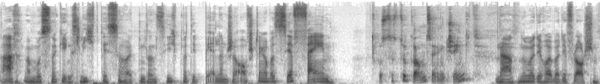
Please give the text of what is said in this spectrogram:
Ach, man muss nur gegen das Licht besser halten, dann sieht man die Perlen schon aufsteigen, aber sehr fein. Hast das du ganz eingeschenkt? Na, nur mal die halbe Flaschen.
